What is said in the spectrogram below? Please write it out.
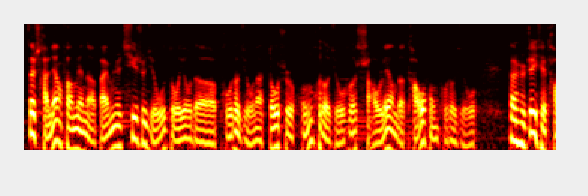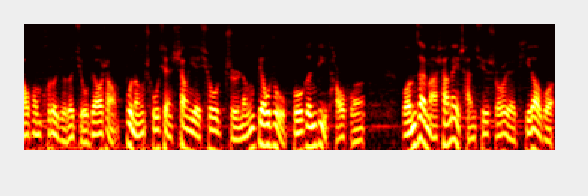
在产量方面呢，百分之七十九左右的葡萄酒呢都是红葡萄酒和少量的桃红葡萄酒，但是这些桃红葡萄酒的酒标上不能出现上叶秋，只能标注勃艮第桃红。我们在马沙内产区时候也提到过，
